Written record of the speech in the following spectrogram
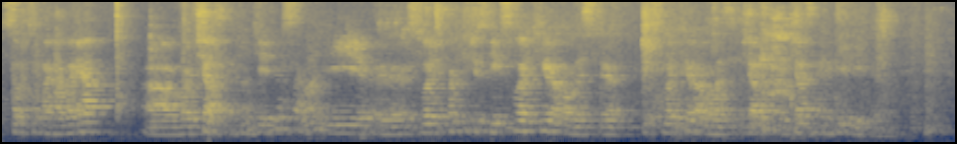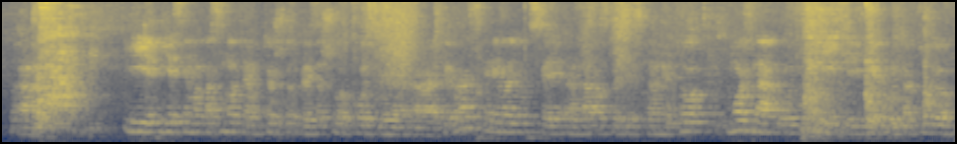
собственно говоря, э, в частных интересах и э, фактически эксплуатировалась, эксплуатировалась частными, частными элитами. А, И если мы посмотрим то, что произошло после февральской революции на востоке страны, то можно увидеть некую такую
